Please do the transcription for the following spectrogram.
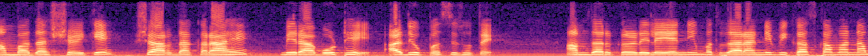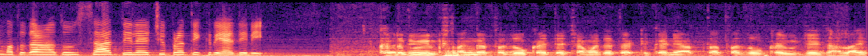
अंबादास शेळके शारदा कराहे मीरा बोठे आदी उपस्थित होते. आमदार कर्डिले यांनी मतदारांनी विकास कामांना मतदानातून साथ दिल्याची प्रतिक्रिया दिली. खरदवीर संघाचा जो काय त्याच्यामध्ये त्या ठिकाणी आत्ताचा जो काही विजय झालाय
